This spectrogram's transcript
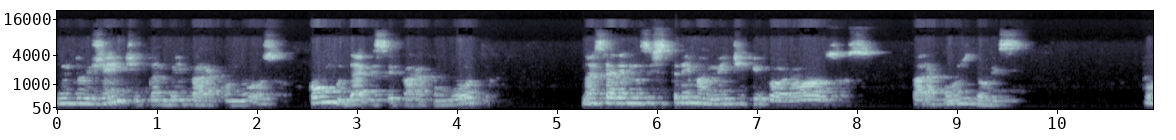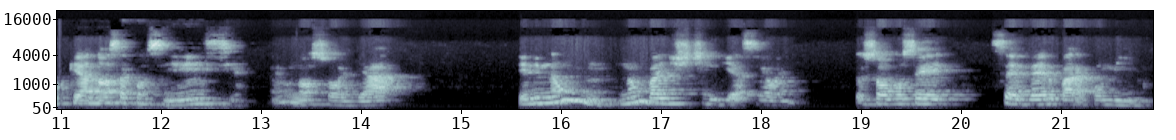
indulgente também para conosco, como deve ser para com o outro, nós seremos extremamente rigorosos para com os dois. Porque a nossa consciência, né, o nosso olhar, ele não, não vai distinguir assim, olha, eu só vou ser severo para comigo.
